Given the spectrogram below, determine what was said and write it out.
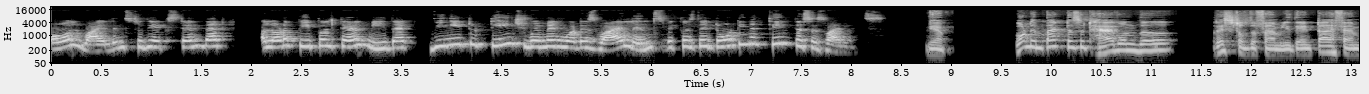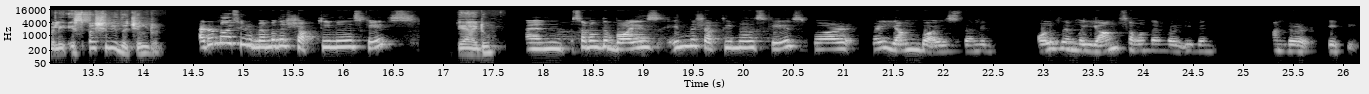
all violence to the extent that a lot of people tell me that we need to teach women what is violence because they don't even think this is violence. Yeah. What impact does it have on the rest of the family, the entire family, especially the children? I don't know if you remember the Shakti Mills case. Yeah, I do. And some of the boys in the Shakti Mills case were very young boys. I mean, all of them were young, some of them were even under 18.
